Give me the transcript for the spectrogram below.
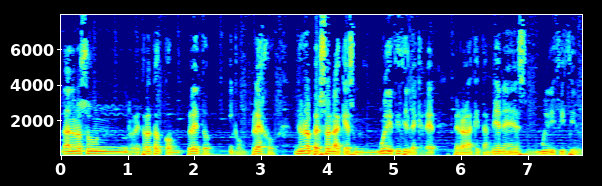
dándonos un retrato completo y complejo de una persona que es muy difícil de querer, pero a la que también es muy difícil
